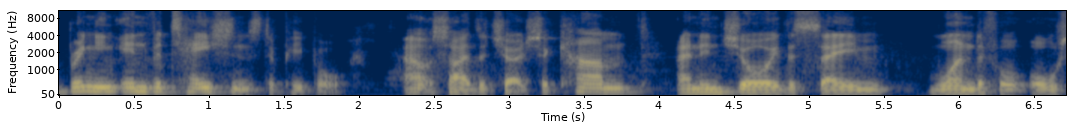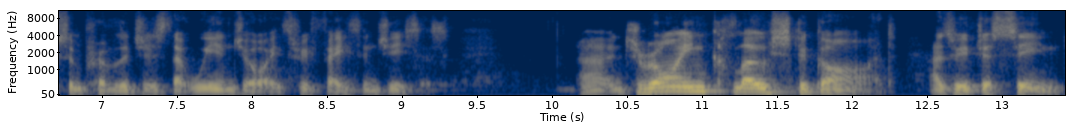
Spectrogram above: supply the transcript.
bringing invitations to people outside the church to come and enjoy the same wonderful, awesome privileges that we enjoy through faith in Jesus. Uh, drawing close to God, as we've just seen,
